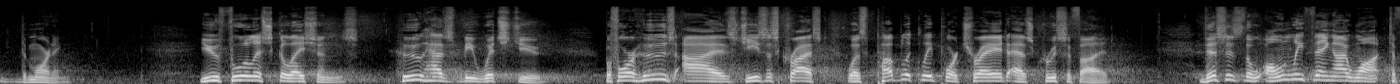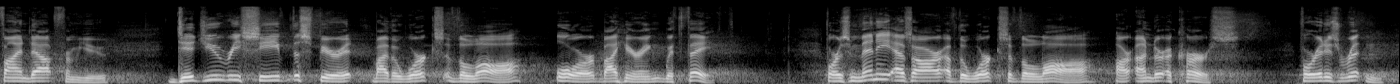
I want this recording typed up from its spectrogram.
the morning. You foolish Galatians, who has bewitched you? Before whose eyes Jesus Christ was publicly portrayed as crucified. This is the only thing I want to find out from you. Did you receive the Spirit by the works of the law or by hearing with faith? For as many as are of the works of the law are under a curse. For it is written,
